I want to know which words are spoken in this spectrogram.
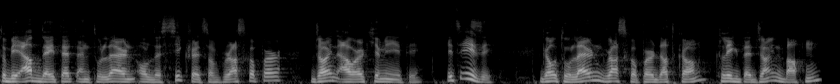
To be updated and to learn all the secrets of Grasshopper, join our community. It's easy. Go to learngrasshopper.com, click the Join button,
